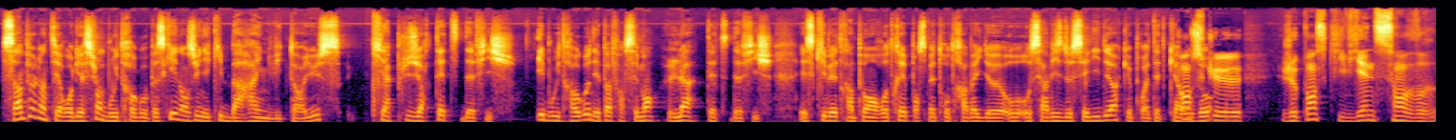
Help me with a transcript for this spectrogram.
C'est un peu l'interrogation Buitrago parce qu'il est dans une équipe Bahrain Victorious qui a plusieurs têtes d'affiche et Bouitrago n'est pas forcément la tête d'affiche. Est-ce qu'il va être un peu en retrait pour se mettre au travail au, service de ses leaders, que pourrait être Caruso Je pense que je pense qu'ils viennent sans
